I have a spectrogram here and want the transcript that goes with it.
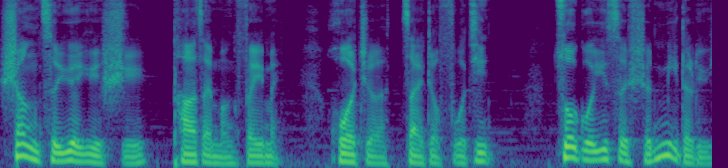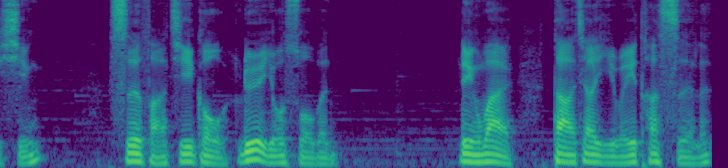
上次越狱时，他在蒙菲美。或者在这附近做过一次神秘的旅行，司法机构略有所闻。另外，大家以为他死了，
